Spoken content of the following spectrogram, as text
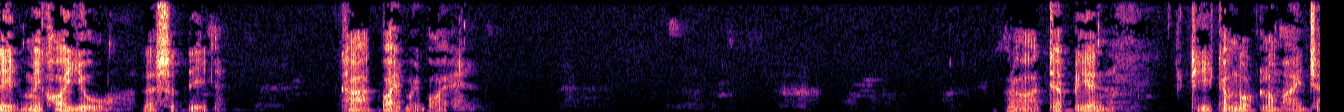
ติไม่ค่อยอยู่ และสติขาดบ่อยๆเราอาจจะเปลี่ยนที่กำหนดลมหายใจ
